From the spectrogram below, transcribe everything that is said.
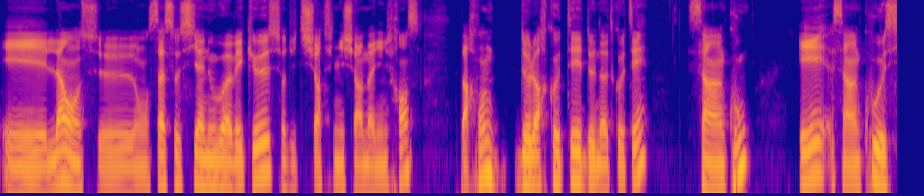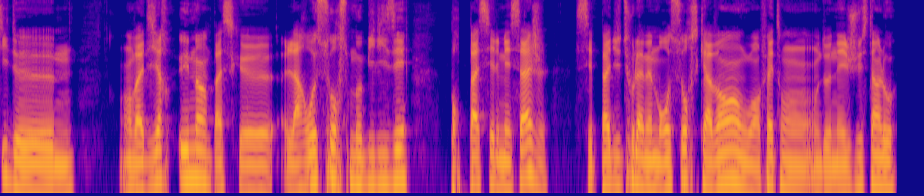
Et là, on se, on s'associe à nouveau avec eux sur du t-shirt finisher Made in France. Par contre, de leur côté, de notre côté, ça a un coût. Et ça a un coût aussi de, on va dire, humain, parce que la ressource mobilisée pour passer le message, c'est pas du tout la même ressource qu'avant où en fait on, on, donnait juste un lot.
